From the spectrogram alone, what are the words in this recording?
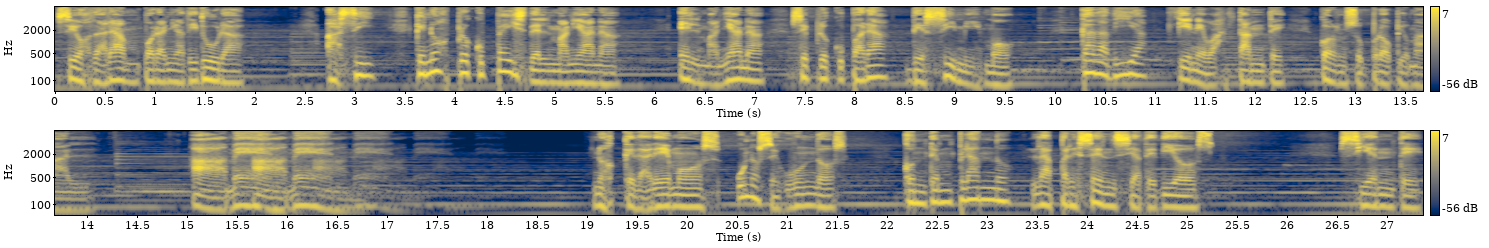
se os darán por añadidura. Así que no os preocupéis del mañana, el mañana se preocupará de sí mismo. Cada día tiene bastante con su propio mal. Amén. Amén. Nos quedaremos unos segundos contemplando la presencia de Dios. Siente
